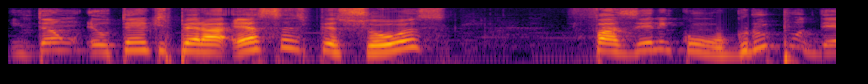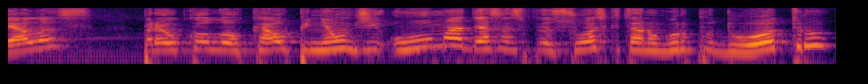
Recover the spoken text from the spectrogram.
Então eu tenho que esperar essas pessoas fazerem com o grupo delas para eu colocar a opinião de uma dessas pessoas que tá no grupo do outro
